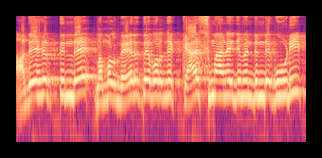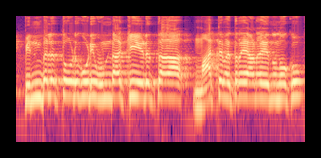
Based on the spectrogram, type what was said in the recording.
അദ്ദേഹത്തിന്റെ നമ്മൾ നേരത്തെ പറഞ്ഞ ക്യാഷ് മാനേജ്മെന്റിന്റെ കൂടി പിൻബലത്തോടു കൂടി ഉണ്ടാക്കിയെടുത്ത മാറ്റം എത്രയാണ് എന്ന് നോക്കൂ.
